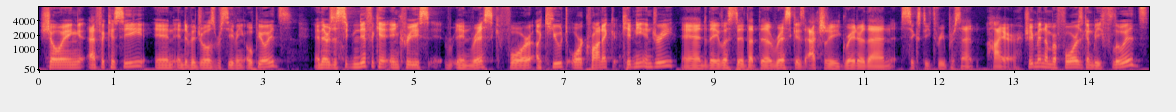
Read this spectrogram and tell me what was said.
showing efficacy in individuals receiving opioids. And there's a significant increase in risk for acute or chronic kidney injury. And they listed that the risk is actually greater than 63% higher. Treatment number four is going to be fluids.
